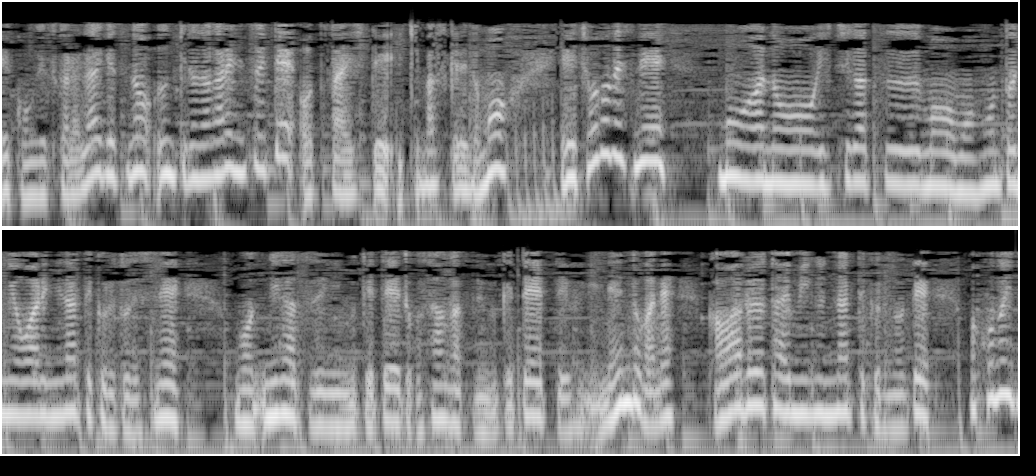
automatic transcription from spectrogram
え今月から来月の運気の流れについてお伝えしていきますけれども、えちょうどですね、もうあの1月ももう本当に終わりになってくるとですね、もう2月に向けてとか3月に向けてっていう風に年度がね、変わるタイミングになってくるので、まあこの1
